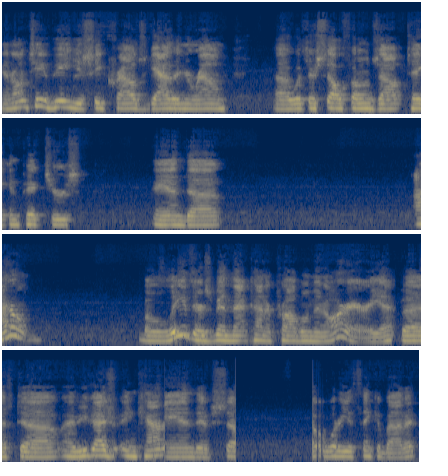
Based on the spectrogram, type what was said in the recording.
And on TV, you see crowds gathering around uh, with their cell phones out taking pictures. And uh, I don't believe there's been that kind of problem in our area, but uh, have you guys encountered? And if so, what do you think about it?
